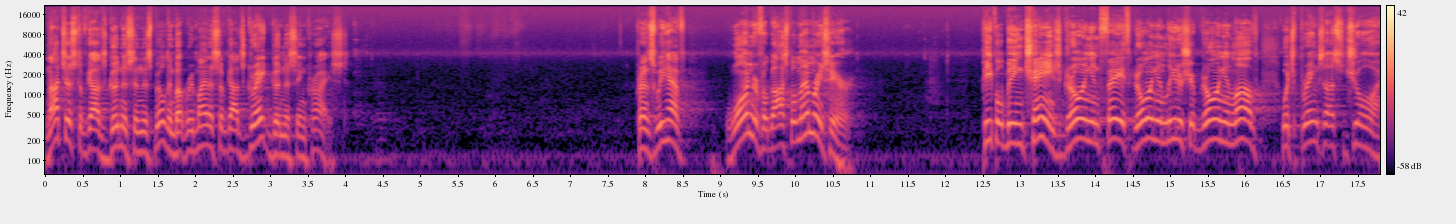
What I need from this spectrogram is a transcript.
not just of God's goodness in this building, but remind us of God's great goodness in Christ. Friends, we have wonderful gospel memories here. People being changed, growing in faith, growing in leadership, growing in love, which brings us joy.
